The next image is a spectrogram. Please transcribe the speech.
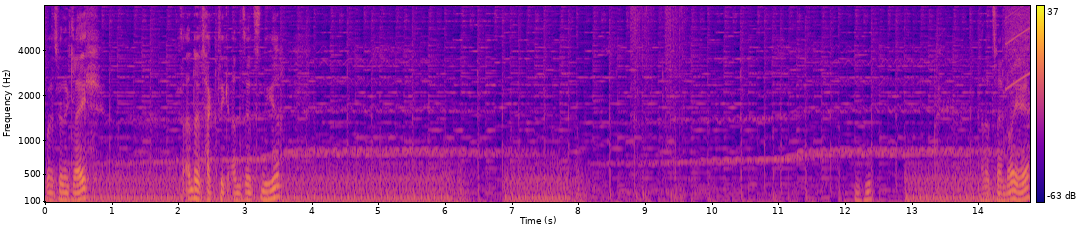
So, jetzt werden wir gleich eine andere Taktik ansetzen hier. Zwei neue.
